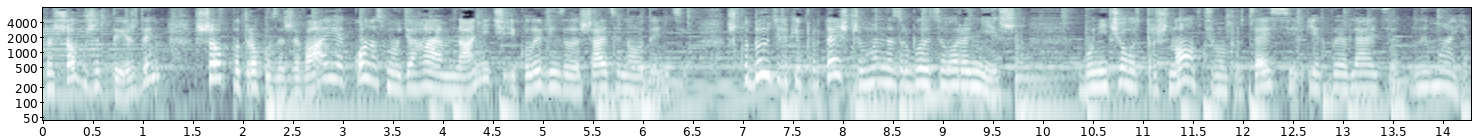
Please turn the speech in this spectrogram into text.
Пройшов вже тиждень, шов потроху заживає, конус ми одягаємо на ніч і коли він залишається наодинці. Шкодую тільки про те, що ми не зробили цього раніше, бо нічого страшного в цьому процесі, як виявляється, немає.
